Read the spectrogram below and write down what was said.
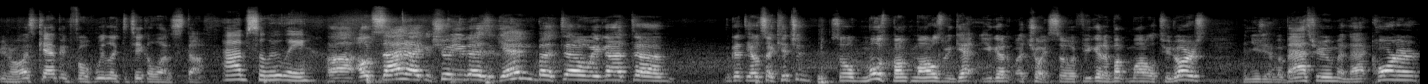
you know us camping folk we like to take a lot of stuff. Absolutely. Uh, outside, I can show you guys again, but uh, we got uh, we got the outside kitchen. So most bunk models we get, you got a choice. So if you get a bunk model with two doors, then you have a bathroom in that corner,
